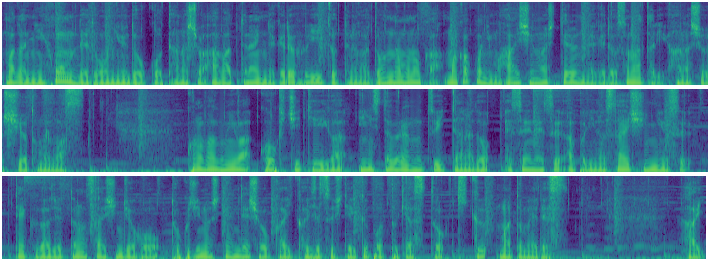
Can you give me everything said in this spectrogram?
まだ日本で導入動向って話は上がってないんだけど、フリートってのがどんなものか、まあ過去にも配信はしてるんだけど、そのあたり話をしようと思います。この番組は、コウキチ T がインスタグラム、ツイッターなど SNS アプリの最新ニュース、テックガジェットの最新情報を独自の視点で紹介、解説していくポッドキャスト、聞くまとめです。はい。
